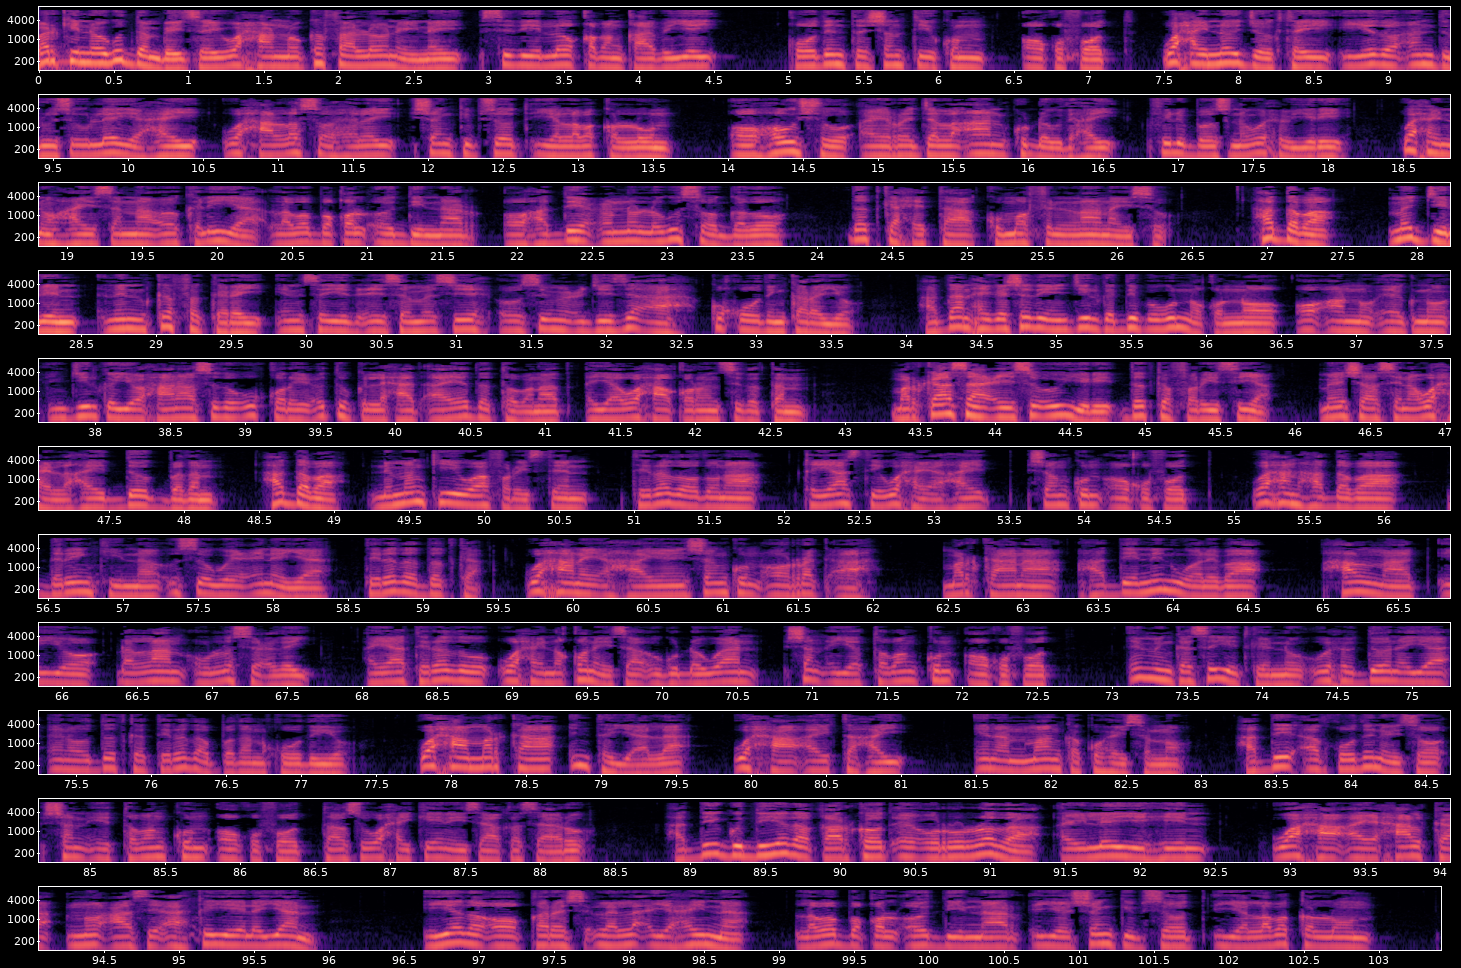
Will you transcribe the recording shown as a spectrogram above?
markii noogu dambaysay waxaannu ka faalloonaynay sidii loo qabanqaabiyey quudinta shantii kun oo qofood waxay noo joogtay iyadoo andrus uu leeyahay waxaa la soo helay shan kibsood iyo laba kalluun oo hawshu ay rajo la'aan ku dhowdahay filibosna wuxuu yidhi waxaynu haysannaa oo keliya laba boqol oo diinaar oo haddii cunno lagu soo gado dadka xitaa kuma filnaanayso. Haddaba ma jirin nin ka fakeray in sayid ciise masiix uu si mucjiso ah ku quudin karayo. Haddaan xigashada injiilka dib ugu noqonno oo aannu eegno injiilka yooxanaa siduu u qoray cutubka lixaad aayadda tobanaad ayaa waxaa qoran sida tan markaasaa ciise uu yidhi dadka fariisiya meeshaasina waxay lahayd doog badan. Haddaba nimankii waa fadhiisteen tiradooduna qiyaastii waxay ahayd shan kun oo qofood waxaan haddaba dareenkiinna u soo weecinayaa tirada dadka. Waxaanay ahaayeen shan kun oo rag ah. Markaana haddii nin waliba hal naag iyo dhallaan uu la socday ayaa tiradu waxay noqonaysaa ugu dhowaan shan iyo toban kun oo qofood iminka sayidkeennu wuxuu doonayaa inuu dadka tirada badan quudiyo. Waxaa markaa inta yaalla waxa ay tahay inaan maanka ku haysanno. Haddii aad quudinayso shan iyo toban kun oo qofood taasu waxay keenaysaa khasaaro. Haddii guddiyada qaarkood ee ururada ay leeyihiin waxa ay xaalka noocaasi ah ka yeelayaan iyada oo qarash la la'yahayna laba boqol oo diinaar iyo shan kibsood iyo laba kalluun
